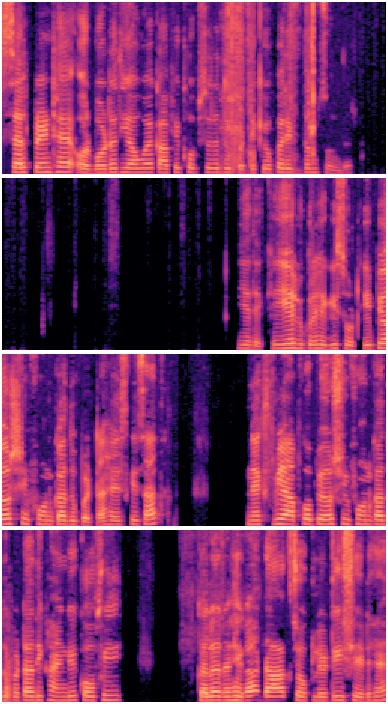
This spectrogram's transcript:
सेल्फ प्रिंट है और बॉर्डर दिया हुआ है, काफ़ी खूबसूरत दुपट्टे के ऊपर, एकदम सुंदर। ये देखिए, ये लुक रहेगी सूट की। प्योर शिफोन का दुपट्टा है इसके साथ। नेक्स्ट भी आपको प्योर शिफोन का दुपट्टा दिखाएँगे। कॉफ़ी कलर रहेगा, डार्क चॉकलेटी शेड है।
